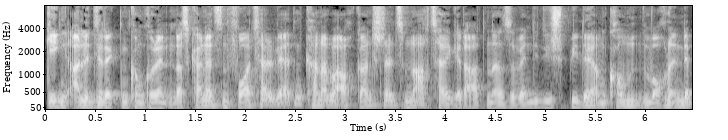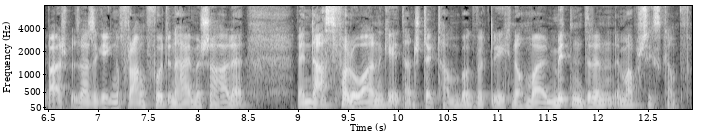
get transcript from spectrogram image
gegen alle direkten Konkurrenten. Das kann jetzt ein Vorteil werden, kann aber auch ganz schnell zum Nachteil geraten. Also wenn die die Spiele am kommenden Wochenende beispielsweise gegen Frankfurt in heimischer Halle, wenn das verloren geht, dann steckt Hamburg wirklich nochmal mittendrin im Abstiegskampf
